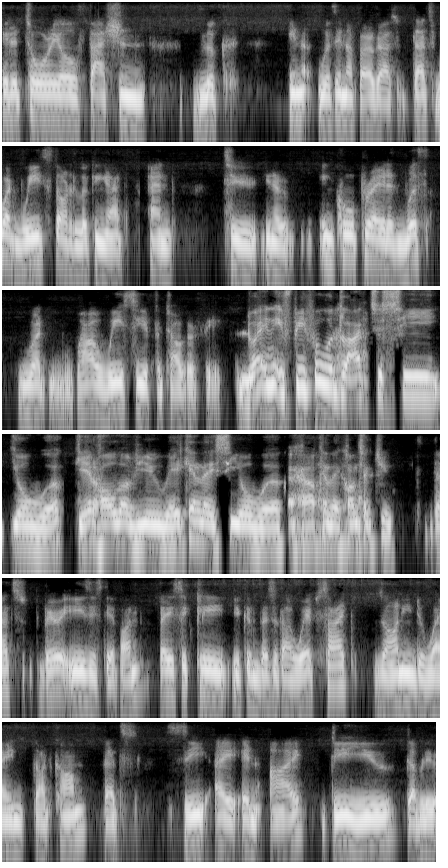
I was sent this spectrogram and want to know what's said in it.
editorial fashion look in within our photographs. That's what we started looking at and to you know incorporate it with what how we see photography. Duwayne, if people would like to see your work, get hold of you, where can they see your work? How can they contact you? that's very easy, Stefan. Basically, you can visit our website, zaniduwayne.com. That's Z A N I D U W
